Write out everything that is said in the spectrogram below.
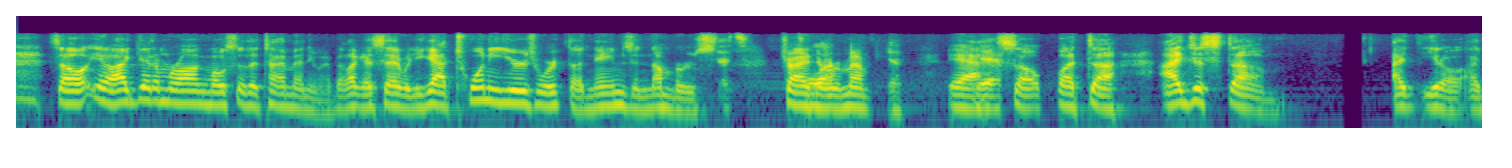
so you know, I get them wrong most of the time anyway. But like I said, when you got 20 years worth of names and numbers, That's trying to remember. Yeah. yeah. yeah. So, but uh, I just, um, I you know, I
